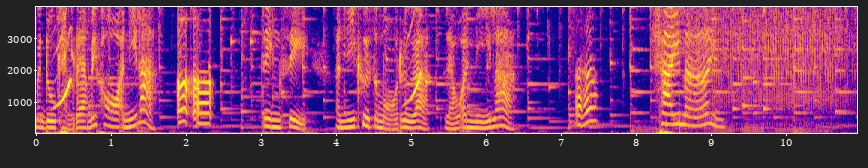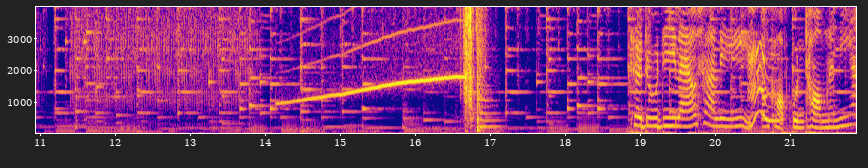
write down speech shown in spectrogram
มันดูแข็งแรงไม่พออันนี้ล่ะจริงสิ อันนี้คือสมอเรือ แล้วอันนี้ล่ะ ใช่เลย เธอดูดีแล้วชาลี ต้องขอบคุณทอมนะเนี่ย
